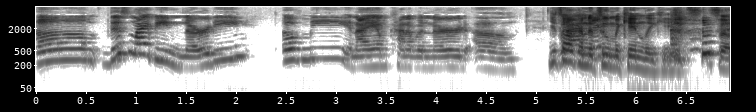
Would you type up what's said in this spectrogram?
Um, this might be nerdy of me, and I am kind of a nerd. Um, you're talking to two McKinley kids, so.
